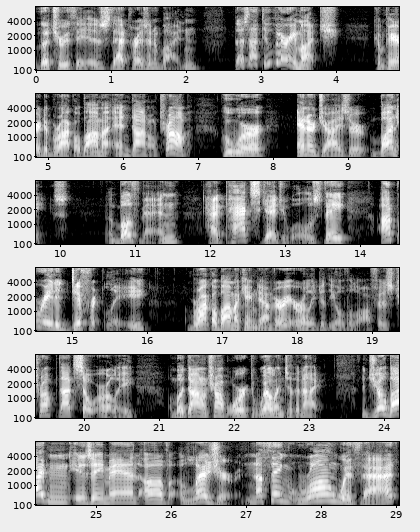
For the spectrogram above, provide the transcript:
The truth is that President Biden does not do very much compared to Barack Obama and Donald Trump, who were Energizer bunnies. Both men had packed schedules. They operated differently. Barack Obama came down very early to the Oval Office, Trump not so early, but Donald Trump worked well into the night. Joe Biden is a man of leisure. Nothing wrong with that.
